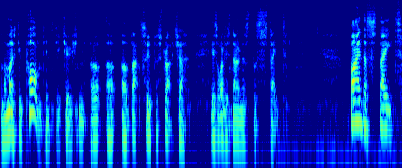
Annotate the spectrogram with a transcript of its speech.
and the most important institution of, of, of that superstructure is what is known as the state. By the state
